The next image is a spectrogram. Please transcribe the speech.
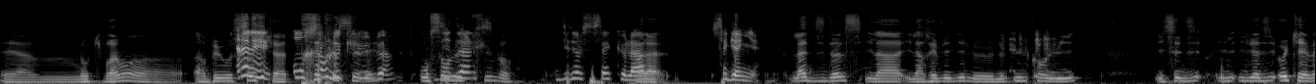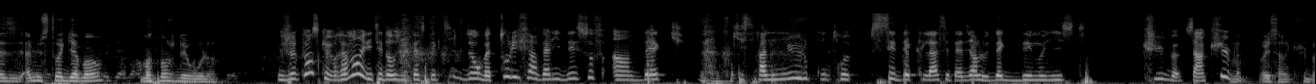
Et euh, donc vraiment un, un BO5 Allez, euh, on très sort très le serré. cube. On sort le Diddles. cube. Diddle sait que là, Voilà, c'est gagné. là Diddles, il a, il a réveillé le, le Hulk en lui. Il s'est dit, il, il lui a dit, ok, vas-y, amuse-toi gamin, maintenant je déroule. Je pense que vraiment, il était dans une perspective de on va tout lui faire valider sauf un deck qui sera nul contre ces decks-là, c'est-à-dire le deck démoniste. Cube, c'est un cube. Mm. Oui, c'est un cube.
